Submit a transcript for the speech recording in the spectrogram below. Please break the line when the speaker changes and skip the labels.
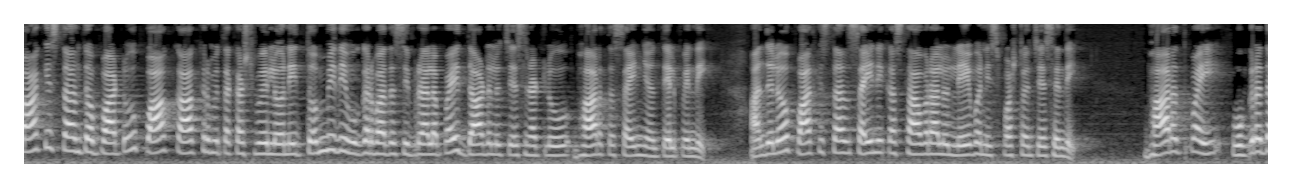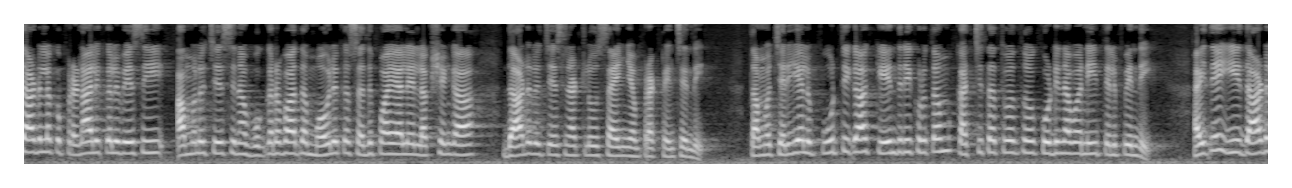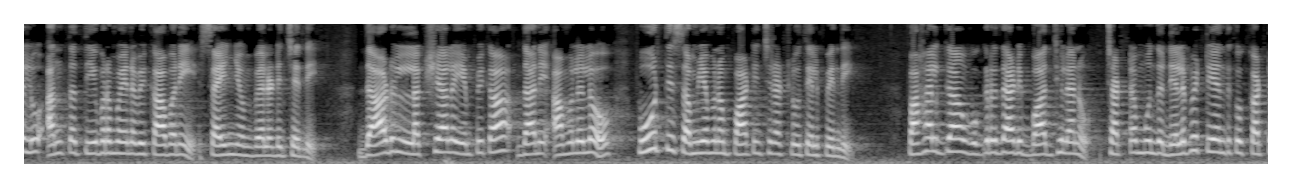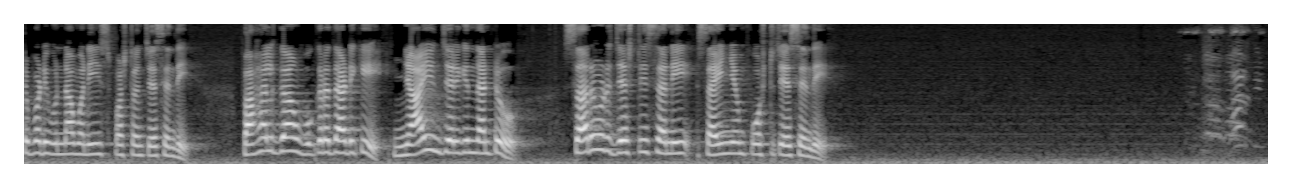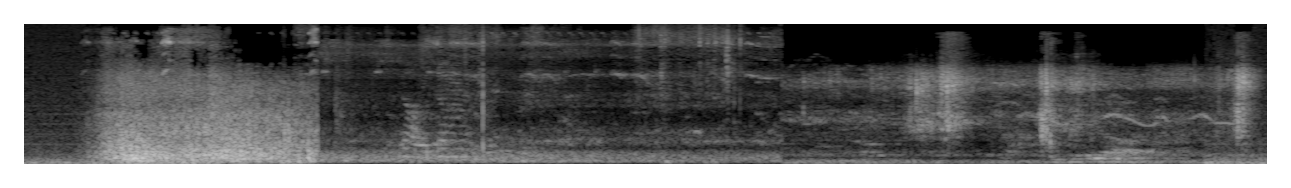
పాకిస్తాన్తో పాటు పాక్ ఆక్రమిత కశ్మీర్లోని తొమ్మిది ఉగ్రవాద శిబిరాలపై దాడులు చేసినట్లు భారత సైన్యం తెలిపింది. అందులో పాకిస్తాన్ సైనిక స్థావరాలు లేవని స్పష్టం చేసింది. భారత్పై ఉగ్రదాడులకు ప్రణాళికలు వేసి అమలు చేసిన ఉగ్రవాద మౌలిక సదుపాయాలే లక్ష్యంగా దాడులు చేసినట్లు సైన్యం ప్రకటించింది. తమ చర్యలు పూర్తిగా కేంద్రీకృతం ఖచ్చితత్వంతో కూడినవని తెలిపింది. అయితే ఈ దాడులు అంత తీవ్రమైనవి కావని సైన్యం వెల్లడించింది. దాడుల లక్ష్యాల ఎంపిక దాని అమలులో పూర్తి సంయమనం పాటించినట్లు తెలిపింది. పహల్గా ఉగ్రదాడి బాధ్యులను చట్టం ముందు నిలబెట్టేందుకు కట్టుబడి ఉన్నామని స్పష్టం చేసింది. పహల్గా ఉగ్రదాడికి న్యాయం జరిగిందంటూ సర్వ్డ్ జస్టిస్ అని సైన్యం పోస్టు చేసింది.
